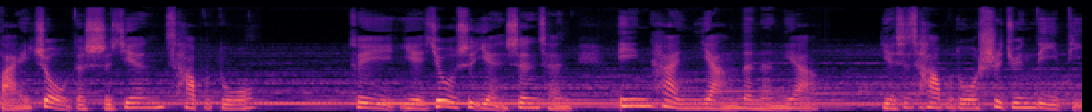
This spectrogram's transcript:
白昼的时间差不多，所以也就是衍生成阴和阳的能量也是差不多势均力敌。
